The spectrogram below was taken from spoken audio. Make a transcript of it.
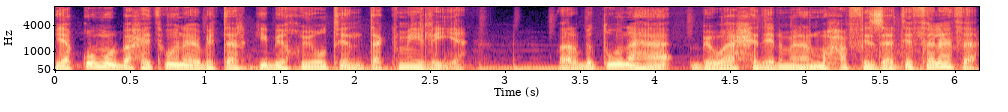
يقوم الباحثون بتركيب خيوط تكميلية ويربطونها بواحد من المحفزات الثلاثة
